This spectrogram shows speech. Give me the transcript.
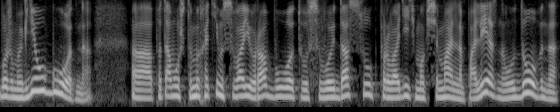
боже мой, где угодно — потому что мы хотим свою работу, свой досуг проводить максимально полезно, удобно.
